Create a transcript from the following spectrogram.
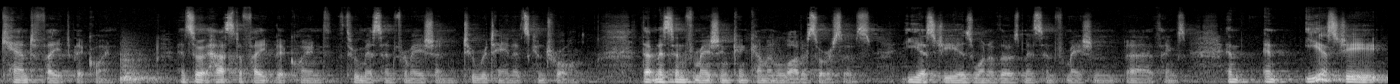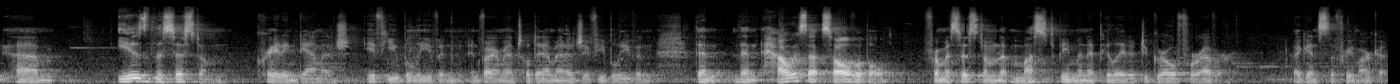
can't fight Bitcoin, and so it has to fight Bitcoin through misinformation to retain its control. That misinformation can come in a lot of sources. ESG is one of those misinformation uh, things. And, and ESG um, is the system creating damage if you believe in environmental damage, if you believe in, then, then how is that solvable from a system that must be manipulated to grow forever against the free market?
